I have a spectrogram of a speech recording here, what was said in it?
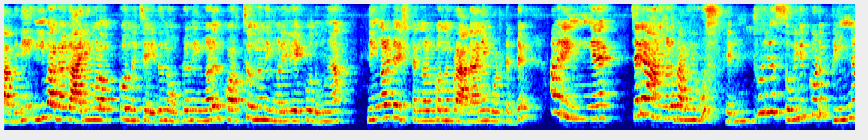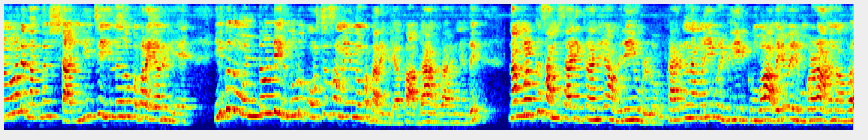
അതിന് ഈ വക കാര്യങ്ങളൊക്കെ ഒന്ന് ചെയ്ത് നോക്ക്. നിങ്ങൾ കുറച്ചൊന്ന് നിങ്ങളിലേക്ക് ഒതുങ്ങുക. നിങ്ങളുടെ ഇഷ്ടങ്ങൾക്കൊന്ന് പ്രാധാന്യം കൊടുത്തിട്ട് അവരിങ്ങനെ ചില ആണുങ്ങൾ പറയും "ഉഫ്, എന്തൊരു സൂര്യക്കോട് പിന്നാലെ നമ്മൾ ശല്യം ചെയ്യുന്നതെന്നൊക്കെ പറയാറില്ലേ? എനിക്കൊന്ന് മുണ്ടോണ്ട് ഇരുന്നൂട് കുറച്ച് സമയം എന്നൊക്കെ പറയില്ല? അപ്പൊ അതാണ് പറഞ്ഞത്. നമ്മൾക്ക് സംസാരിക്കാൻ അവരേ ഉള്ളൂ. കാരണം നമ്മൾ ഈ വീട്ടിലിരിക്കുമ്പോൾ അവർ വരുമ്പോഴാണ് നമ്മൾ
